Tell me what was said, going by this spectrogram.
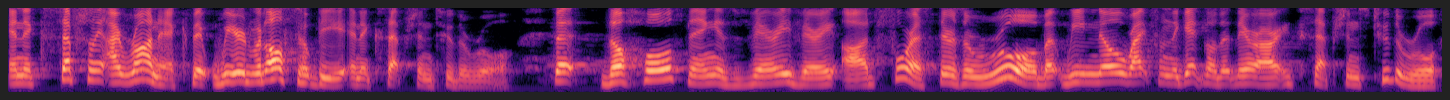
and exceptionally ironic that weird would also be an exception to the rule. The, the whole thing is very, very odd for us. There's a rule, but we know right from the get-go that there are exceptions to the rule.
